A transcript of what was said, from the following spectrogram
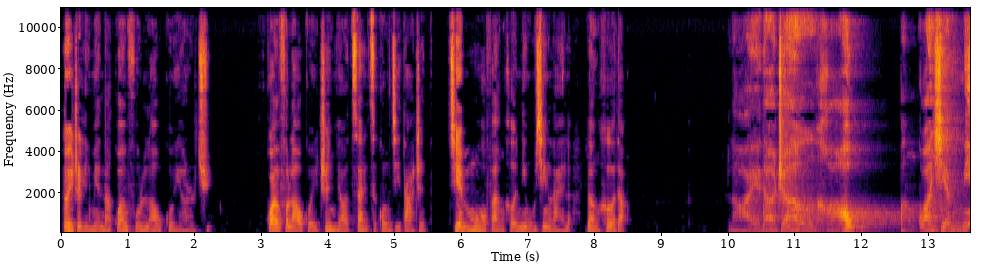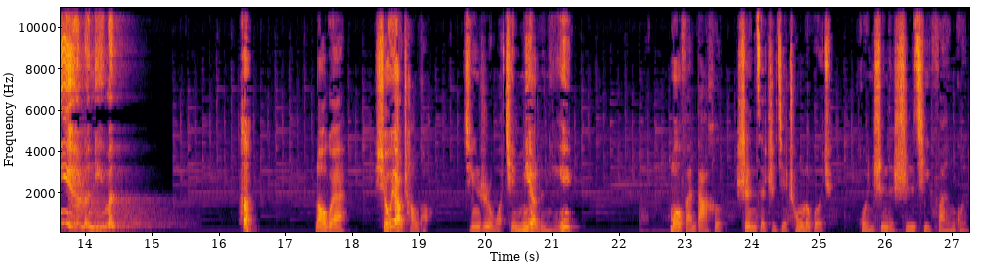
对着里面那官府老鬼而去。官府老鬼正要再次攻击大阵，见莫凡和宁武星来了，冷喝道：“来的正好，本官先灭了你们！”哼，老鬼，休要猖狂！今日我先灭了你！莫凡大喝，身子直接冲了过去。浑身的湿气翻滚，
